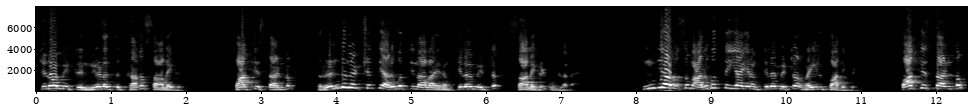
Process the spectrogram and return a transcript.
கிலோமீட்டர் நீளத்துக்கான சாலைகள். பாகிஸ்தானிடம் ரெண்டு லட்சத்தி அறுபத்தி நாலாயிரம் கிலோமீட்டர் சாலைகள் உள்ளன. இந்தியாவிசம் அறுபத்தி ஐயாயிரம் கிலோமீட்டர் ரயில் பாதைகள். பாகிஸ்தானிடம்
